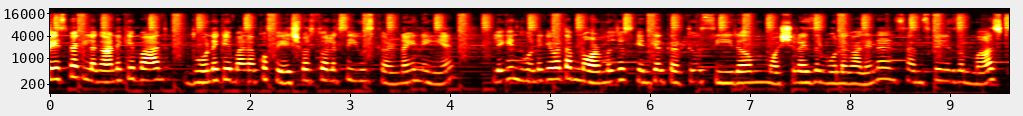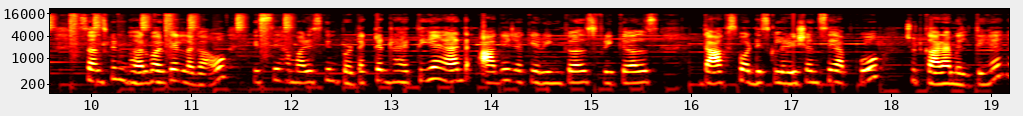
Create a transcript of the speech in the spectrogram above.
फेस पैक लगाने के बाद, धोने के बाद आपको फेस वॉश तो अलग से यूज़ करना ही नहीं है, लेकिन धोने के बाद आप नॉर्मल जो स्किन केयर करते हो सीरम मॉइस्चराइज़र वो लगा लेना and sunscreen is a must sunscreen भर भर कर लगाओ, इससे हमारी स्किन प्रोटेक्टेड रहती है एंड आगे जाके wrinkles freckles dark spot discolouration से आपको छुटकारा मिलती है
